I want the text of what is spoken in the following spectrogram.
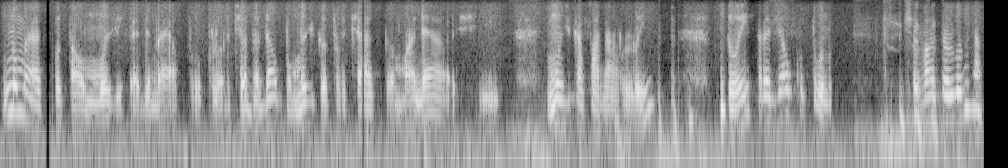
nu mai ascultau muzică din aia folclor, ci o dădeau pe muzică turcească, manea și muzica fanarului. Doi, trăgeau cu tunul. Să vadă lumea,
